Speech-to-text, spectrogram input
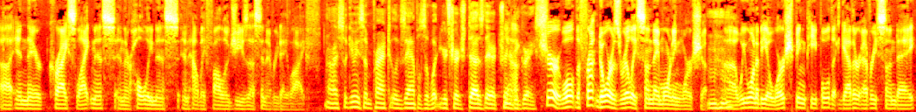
uh, in their Christ likeness and their holiness and how they follow Jesus in everyday life. All right. So, give me some practical examples of what your church does there at Trinity Yeah, Grace. Sure. Well, the front door is really Sunday morning worship. Mhm. Uh, we want to be a worshiping people that gather every Sunday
